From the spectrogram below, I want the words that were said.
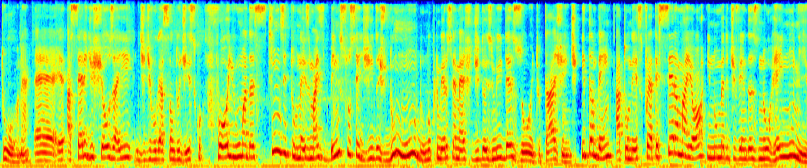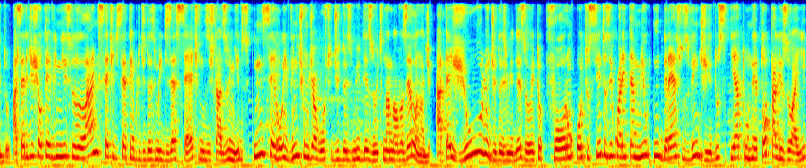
Tour, né? É, a série de shows aí de divulgação do disco foi uma das 15 turnês mais bem sucedidas do mundo no primeiro semestre de 2018, tá, gente? E também a turnê foi a terceira maior em número de vendas no Reino Unido. A série de show teve início lá em 7 de setembro de 2017 nos Estados Unidos e encerrou em 21 de agosto de 2018 na Nova Zelândia. Até julho de 2018 foram 840 mil ingressos vendidos e a turnê totalizou aí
